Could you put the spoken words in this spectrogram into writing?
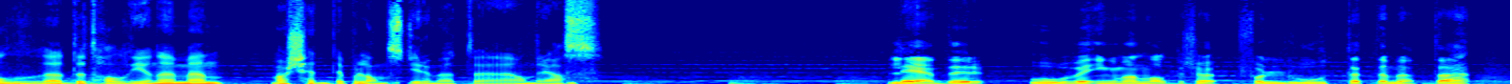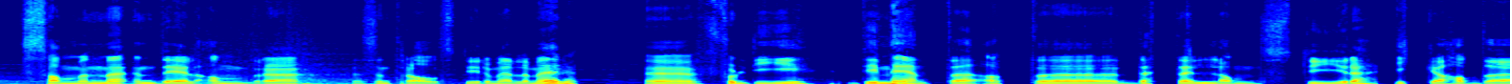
alle detaljene, men hva skjedde på landsstyremøtet, Andreas? Leder Ove Ingemann Waltersjø forlot dette møtet sammen med en del andre sentralstyremedlemmer eh, fordi de mente at uh, dette landsstyret ikke hadde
